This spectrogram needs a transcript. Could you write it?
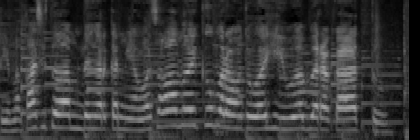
terima kasih telah mendengarkannya. Wassalamualaikum warahmatullahi wabarakatuh.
